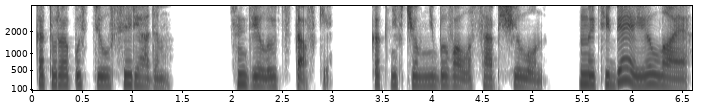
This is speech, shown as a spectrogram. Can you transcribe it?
который опустился рядом. «Делают ставки», — как ни в чем не бывало, сообщил он. «На тебя и Элая».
